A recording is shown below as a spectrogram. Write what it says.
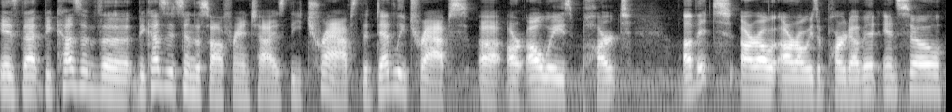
is that because of the because it's in the Saw franchise, the traps, the deadly traps, uh, are always part of it, are are always a part of it, and so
